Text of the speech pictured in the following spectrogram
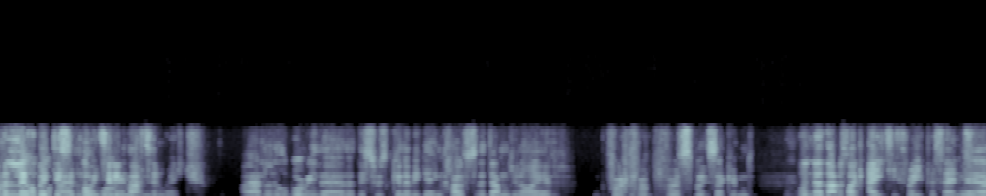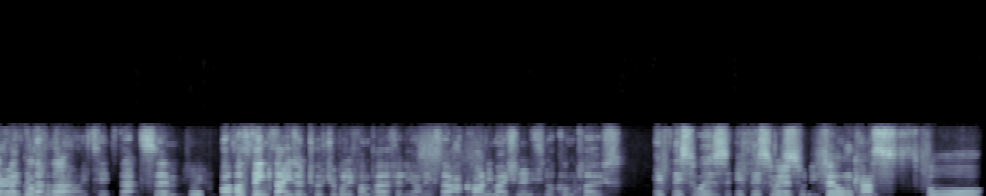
I'm a I had a little little bit wo- I had a little disappointed in worry Matt then. and Rich. I had a little worry there that this was going to be getting close to the damned United for for, for a split second. Well, no, that was like 83% Yeah, for uh, the God Damned that. United. That's um, I, I think that is untouchable if I'm perfectly honest. So I can't imagine anything will come close. If this was if this was buddy. film cast for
